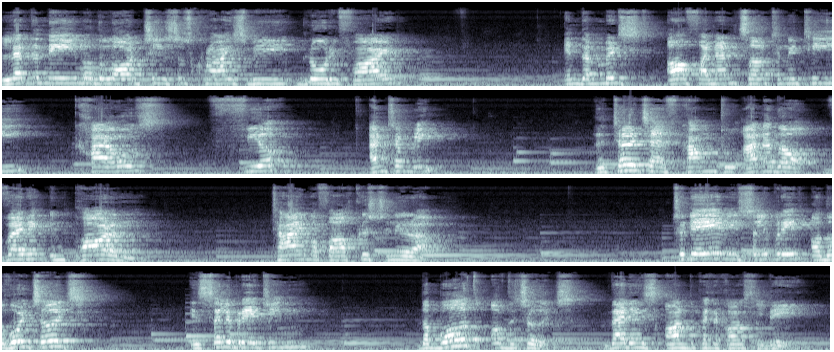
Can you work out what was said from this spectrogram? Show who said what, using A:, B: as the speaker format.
A: Let the name of the Lord Jesus Christ be glorified in the midst of an uncertainty, chaos, fear, and trembling. The church has come to another very important time of our Christian era. Today we celebrate, or the whole church is celebrating the birth of the church, that is on the Pentecostal day.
